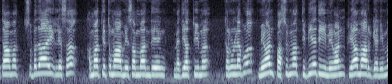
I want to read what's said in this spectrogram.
ඉතාමත් සුබදායි ලෙස අමාත්‍යතුමා මේ සම්බන්ධයෙන් මැදිහත් වීම කරනු ලැබුවා. මෙවන් පසුබිමක් තිබියදී මෙවන් ක්‍රියාමාර්ග ගැනීම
